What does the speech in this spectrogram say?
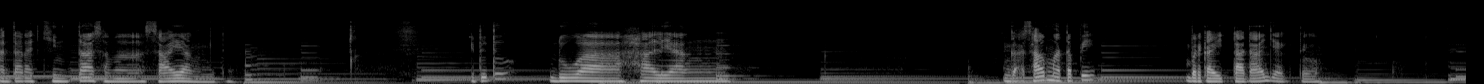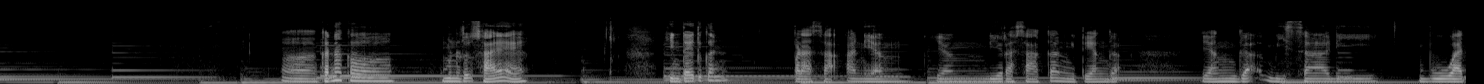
antara cinta sama sayang gitu. Itu tuh dua hal yang nggak sama tapi berkaitan aja gitu. Uh, karena kalau menurut saya ya cinta itu kan perasaan yang yang dirasakan gitu yang nggak yang nggak bisa dibuat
